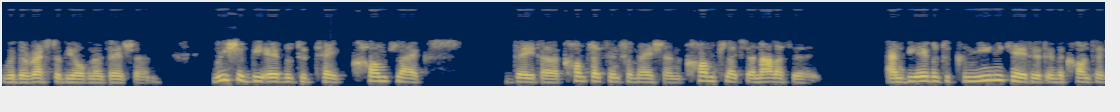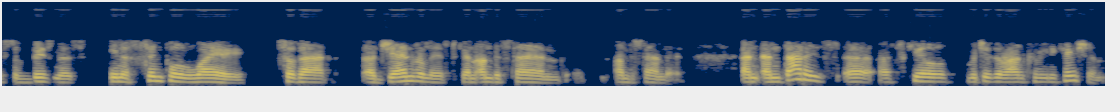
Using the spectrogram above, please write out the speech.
with the rest of the organization we should be able to take complex data, complex information, complex analysis, and be able to communicate it in the context of business in a simple way so that a generalist can understand understand it. And and that is a, a skill which is around communication.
